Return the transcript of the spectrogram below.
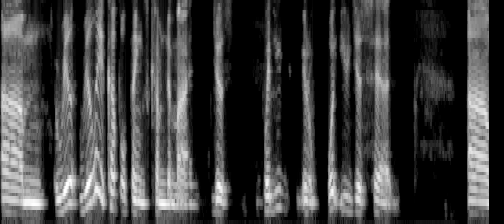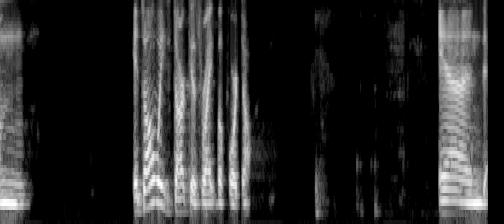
um, really, really, a couple things come to mind. Just what you, you know, what you just said. Um, it's always darkest right before dawn. And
